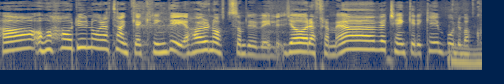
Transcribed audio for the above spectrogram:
Ja, och har du några tankar kring det? Har du något som du vill göra framöver? Tänker det kan ju både Mm. vara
